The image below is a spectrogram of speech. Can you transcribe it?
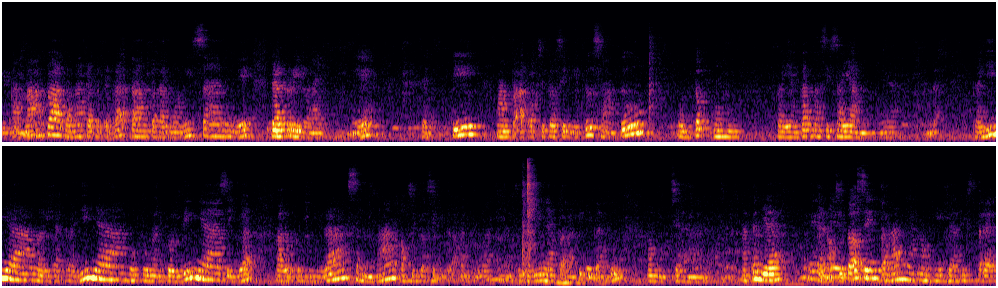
ya. karena apa karena ada kedekatan keharmonisan ya, dan relax ya. jadi manfaat oksitosin itu satu untuk membayangkan kasih sayang ya. Bayinya melihat bayinya hubungan bondingnya sehingga kalau gembira senang oksitosin itu akan keluar dengan sendirinya apalagi dibantu memijat Nanti ya dan oksitosin perannya menghindari stres.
